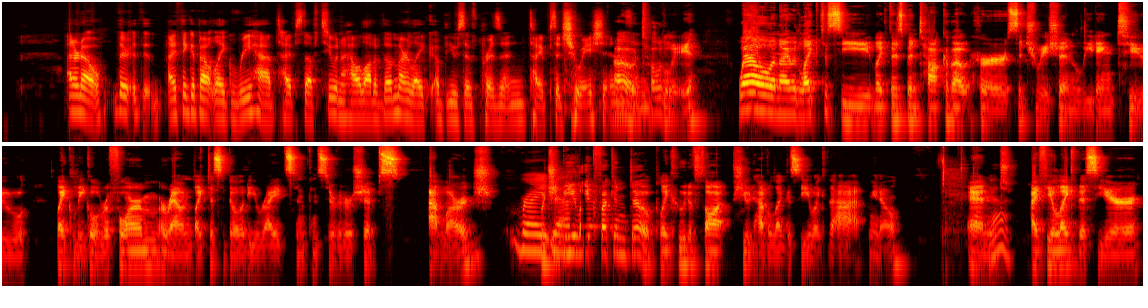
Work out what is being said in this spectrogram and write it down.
I don't know. There, I think about like rehab type stuff too, and how a lot of them are like abusive prison type situations. Oh, and- totally. Well, and I would like to see like there's been talk about her situation leading to like legal reform around like disability rights and conservatorships at large, Right. which yeah. would be like fucking dope. Like who'd have thought she would have a legacy like that, you know? And Yeah. I feel like this year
